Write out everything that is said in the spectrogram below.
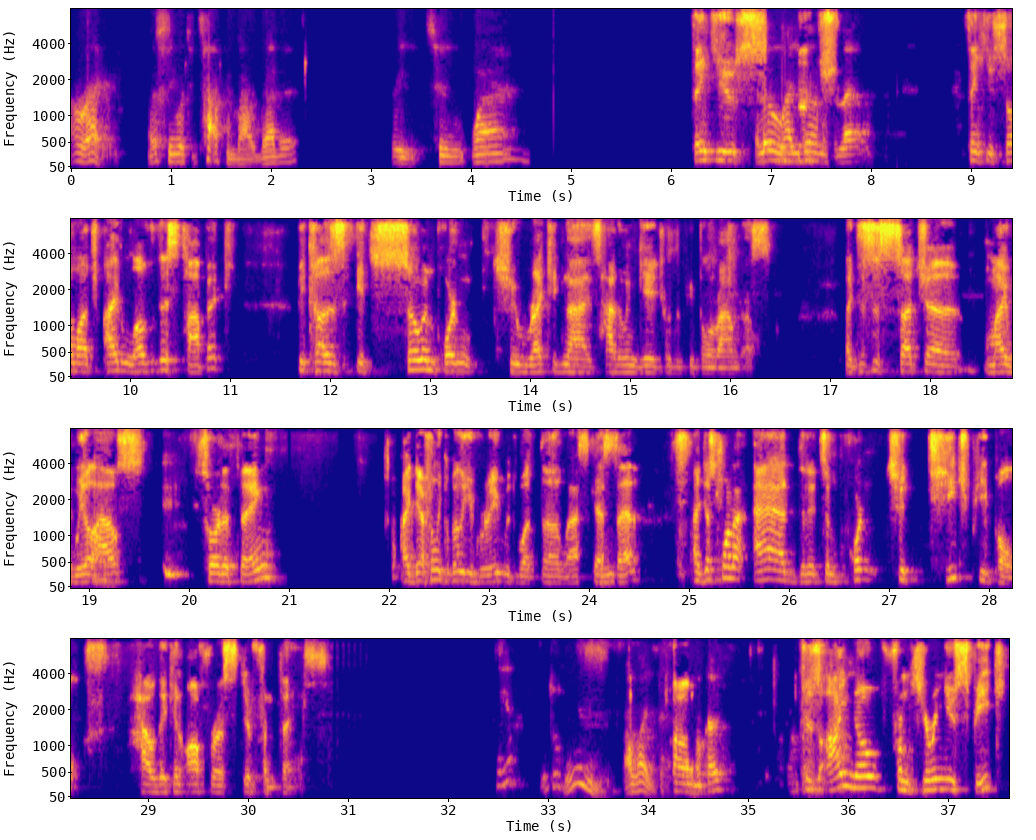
All right. Let's see what you're talking about, brother. Three, two, one. Thank you. So Hello, how you doing, Mr. Thank you so much. I love this topic because it's so important to recognize how to engage with the people around us. Like this is such a my wheelhouse sort of thing. I definitely completely agree with what the last guest mm-hmm. said. I just want to add that it's important to teach people how they can offer us different things. Yeah. Ooh, I like that. Um, okay. Because I know from hearing you speak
